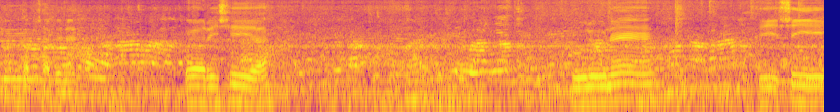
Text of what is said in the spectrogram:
Mantap sabine. Berisi ya. Bulune diisi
